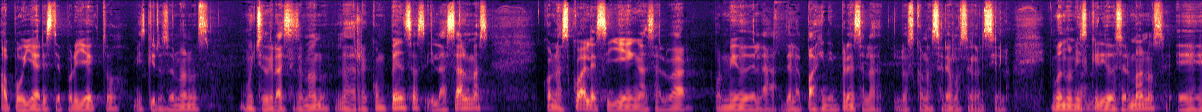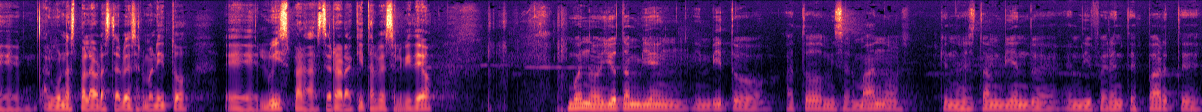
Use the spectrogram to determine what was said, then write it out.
apoyar este proyecto, mis queridos hermanos. Muchas gracias, hermanos. Las recompensas y las almas con las cuales se lleguen a salvar por medio de la, de la página impresa, los conoceremos en el cielo. bueno, mis queridos hermanos, eh, algunas palabras tal vez, hermanito eh, Luis, para cerrar aquí tal vez el video. Bueno, yo también invito a todos mis hermanos que nos están viendo en diferentes partes.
